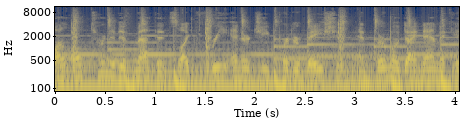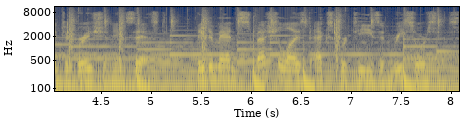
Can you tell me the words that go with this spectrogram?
While alternative methods like free energy perturbation and thermodynamic integration exist, they demand specialized expertise and resources.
